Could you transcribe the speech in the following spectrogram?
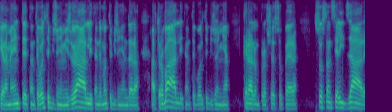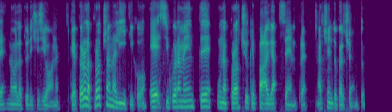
chiaramente tante volte bisogna misurarli, tante volte bisogna andare a, a trovarli, tante volte bisogna creare un processo per sostanzializzare no, la tua decisione. Okay? Però l'approccio analitico è sicuramente un approccio che paga sempre al 100%.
